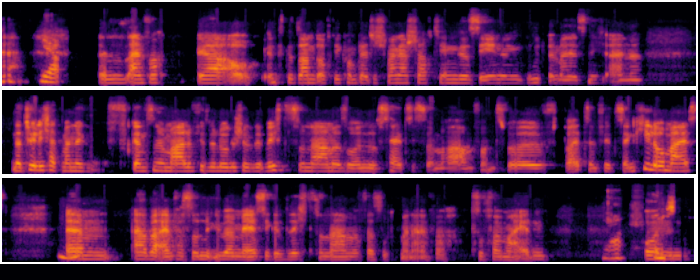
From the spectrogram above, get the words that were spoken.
Ja. Das ist einfach ja auch insgesamt auf die komplette Schwangerschaft hingesehen gut, wenn man jetzt nicht eine Natürlich hat man eine ganz normale physiologische Gewichtszunahme, so und das hält sich so im Rahmen von 12, 13, 14 Kilo meist. Mhm. Ähm, aber einfach so eine übermäßige Gewichtszunahme versucht man einfach zu vermeiden. Ja, und, und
